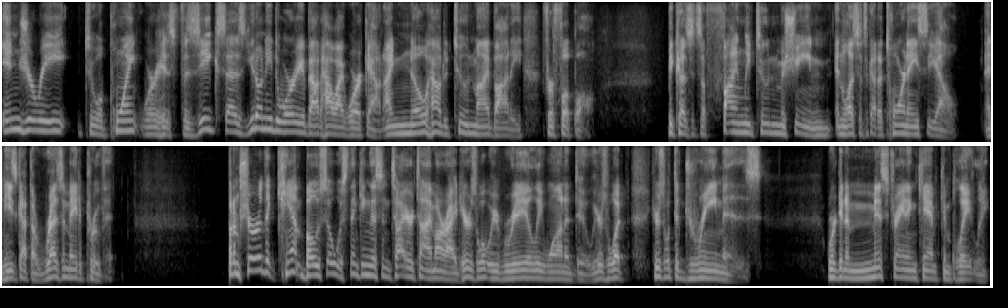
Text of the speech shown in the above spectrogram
injury to a point where his physique says, You don't need to worry about how I work out. I know how to tune my body for football because it's a finely tuned machine, unless it's got a torn ACL. And he's got the resume to prove it. But I'm sure that Camp Bosa was thinking this entire time, all right, here's what we really want to do. Here's what here's what the dream is. We're going to miss training camp completely.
